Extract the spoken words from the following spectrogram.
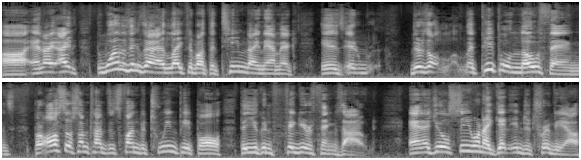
Uh, and I, I, one of the things that I liked about the team dynamic is it, there's a, like people know things, but also sometimes it's fun between people that you can figure things out. And as you'll see when I get into trivia,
